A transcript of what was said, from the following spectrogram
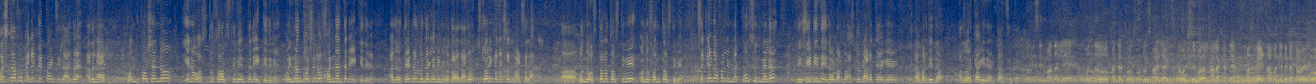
ಫಸ್ಟ್ ಹಾಫು ಕನೆಕ್ಟೆಡ್ ಪಾಯಿಂಟ್ಸ್ ಇಲ್ಲ. ಅಂದರೆ ಅದನ್ನು ಒಂದು ಪೋರ್ಷನ್ನು ಏನೋ ಹೊಸದು ತೋರಿಸ್ತೀವಿ ಅಂತಲೇ ಇಟ್ಟಿದ್ದೀನಿ. ಇನ್ನೊಂದು ಪೋರ್ಷನ್ನು ಫನ್ ಅಂತಲೇ ಇಟ್ಟಿದ್ದೀವಿ. ಅದು ಥಿಯೇಟ್ರಲ್ಲಿ ಬಂದಾಗಲೇ ನಿಮಗೆ ಗೊತ್ತಾಗೋದು. ಅದು ಸ್ಟೋರಿ ಕನೆಕ್ಷನ್ ಮಾಡಿಸಲ್ಲ. ಒಂದು ಹೊಸ್ತನ ತೋರಿಸ್ತೀವಿ, ಒಂದು ಫನ್ ತೋರಿಸ್ತೀವಿ. ಸೆಕೆಂಡ್ ಹಾಫಲ್ಲಿ ನಿಮ್ಮನ್ನ ಕೂರಿಸಿದ ಮೇಲೆ ನೀವು ಸೀಟಿಂದ ಎದೊಳ್ಬಾರ್ದು ಅಷ್ಟು ಗಾಢತೆಯಾಗಿ ನಾವು ಬರೆದಿದ್ದು. ಅದು ವರ್ಕ್ ಆಗಿದೆ ಅಂತ ಅನಿಸುತ್ತೆ. ಒಂದು ಸಿನಿಮಾದಲ್ಲಿ ಒಂದು ಕತೆ ತೋರಿಸೋದು ಸಹಜ ಆಗಿರುತ್ತೆ. ಒಂದು ಸಿನಿಮಾದಲ್ಲಿ ನಾಲ್ಕು ಕತೆ. ಅದು ಹೇಳ್ತಾ ಬಂದಿದ್ದು ಗತ ವೈಭವ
